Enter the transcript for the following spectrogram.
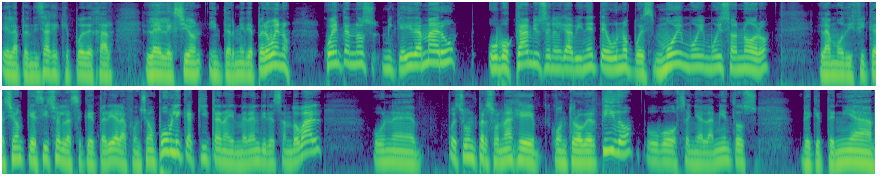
el aprendizaje que puede dejar la elección intermedia. Pero bueno, cuéntanos, mi querida Maru, hubo cambios en el gabinete, uno pues muy, muy, muy sonoro, la modificación que se hizo en la Secretaría de la Función Pública, quitan a Irmeréndire Sandoval, un, eh, pues un personaje controvertido, hubo señalamientos de que tenía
